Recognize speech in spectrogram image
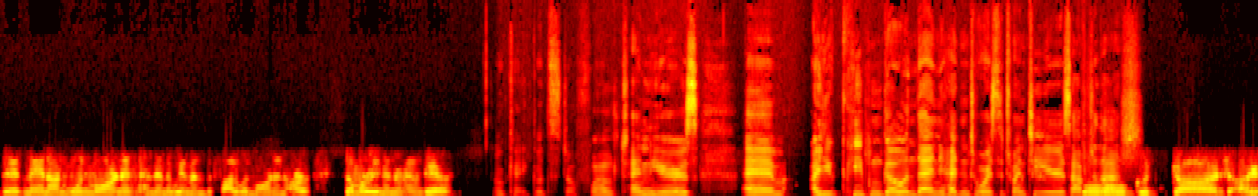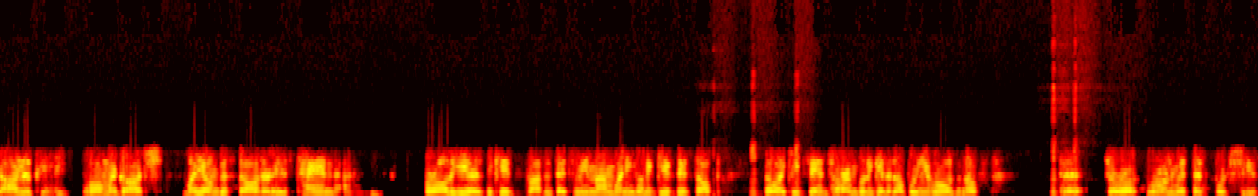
the men on one morning and then the women the following morning, or somewhere in and around there. Okay, good stuff. Well, 10 years. Um, are you keeping going then? You're heading towards the 20 years after oh, that? Oh, good God! I honestly, oh my gosh, my youngest daughter is ten. And for all the years, the kids have often said to me, "Mom, when are you going to give this up?" so I keep saying to her, "I'm going to give it up when you're old enough to, to run with it." But she's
